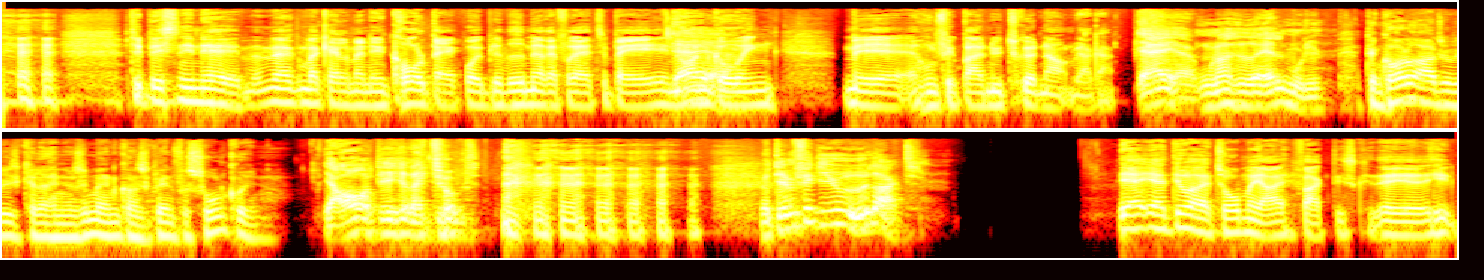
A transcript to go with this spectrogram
det bliver sådan en, øh, hvad, hvad kalder man det, en callback, hvor I bliver ved med at referere tilbage, en Ja, ja, ja. ongoing, med at hun fik bare et nyt skørt navn hver gang. Ja, ja, hun har hedder alt muligt. Den korte radiovis kalder han jo simpelthen konsekvent for solgryn. Ja, det er heller ikke dumt. Men dem fik I jo ødelagt. Ja, ja, det var Torben og jeg, faktisk. Øh, Helt,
